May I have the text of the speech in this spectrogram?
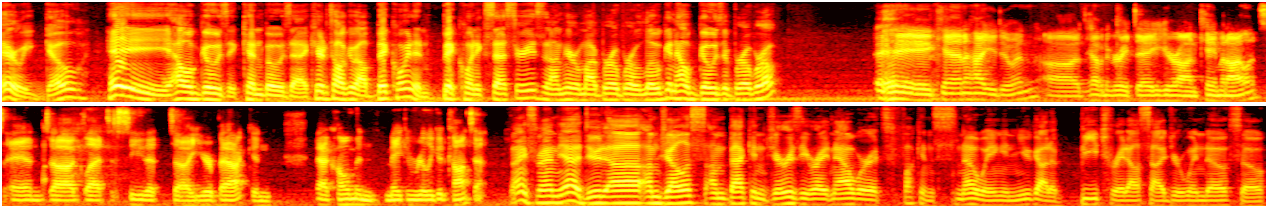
There we go. Hey, how goes it? Kenn Bosak here to talk about Bitcoin and Bitcoin accessories, and I'm here with my bro, bro Logan. How goes it, bro, bro? Hey Kenn, how you doing? Uh, having a great day here on Cayman Islands, and uh, glad to see that uh, you're back and back home and making really good content. Thanks, man. Yeah, dude. Uh, I'm jealous. I'm back in Jersey right now, where it's fucking snowing, and you got a beach right outside your window. So,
